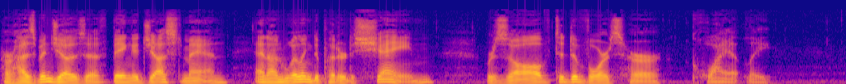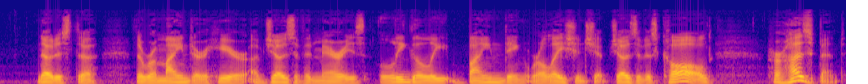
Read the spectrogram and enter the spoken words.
Her husband Joseph, being a just man and unwilling to put her to shame, resolved to divorce her quietly. Notice the, the reminder here of Joseph and Mary's legally binding relationship. Joseph is called her husband.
